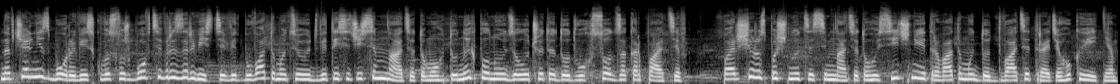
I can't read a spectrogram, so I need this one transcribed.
Навчальні збори військовослужбовців-резервістів відбуватимуться у 2017-му. До них планують залучити до 200 закарпатців. Перші розпочнуться 17 січня і триватимуть до 23 квітня.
